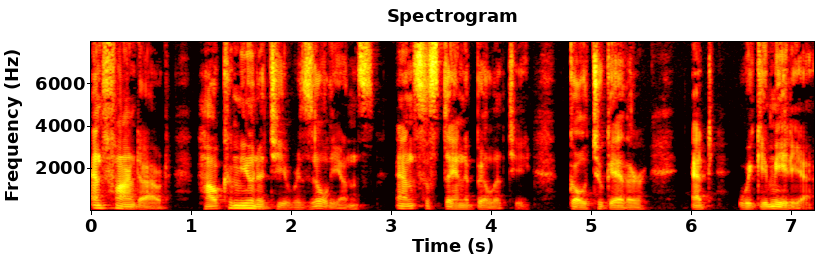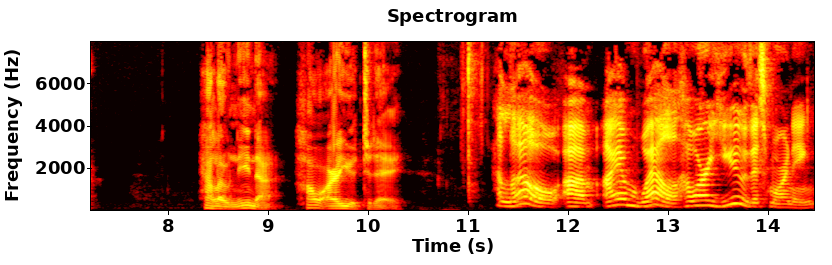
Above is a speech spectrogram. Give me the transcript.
and find out how community resilience and sustainability go together at Wikimedia. Hello, Nina. How are you today? Hello, um, I am well. How are you this morning?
